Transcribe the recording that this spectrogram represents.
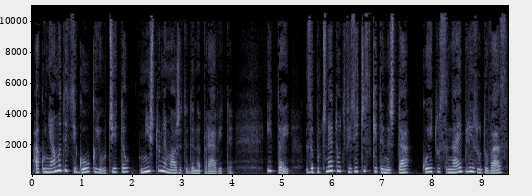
Ако нямате цигулка и учител, нищо не можете да направите. И тъй, започнете от физическите неща, които са най-близо до вас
